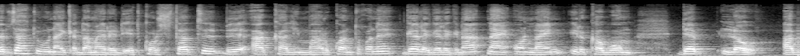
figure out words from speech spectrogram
መብዛሕትኡ ናይ ቀዳማይ ረድኤት ኮርስታት ብኣካል ይመሃር እኳ እንተኾነ ገለ ገለ ግና ናይ ኦንላይን ይርከብዎም። ደብ ሎው ኣብ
